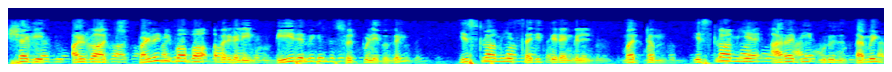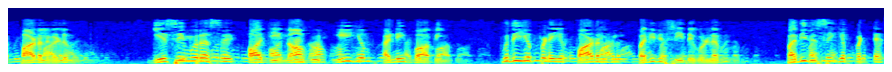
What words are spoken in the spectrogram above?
ஷஹீத் அல்காஜ் பழனி பாபா அவர்களின் வீரமிகுந்த சொற்பொழிவுகள் இஸ்லாமிய சரித்திரங்கள் மற்றும் இஸ்லாமிய அரபி உருது தமிழ் பாடல்களும் இசைமுரசு ஆஜி நாகூர் ஈயம் ஹனீபாவின் புதிய படைய பாடல்கள் பதிவு செய்து கொள்ளவும் பதிவு செய்யப்பட்ட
